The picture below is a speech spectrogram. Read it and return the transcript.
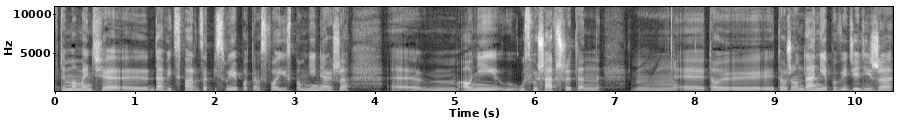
w tym momencie e, Dawid Swart zapisuje potem w swoich wspomnieniach, że e, oni usłyszawszy ten, mm, to, to żądanie powiedzieli, że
